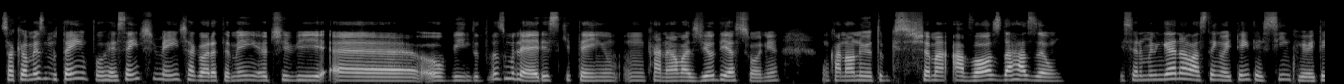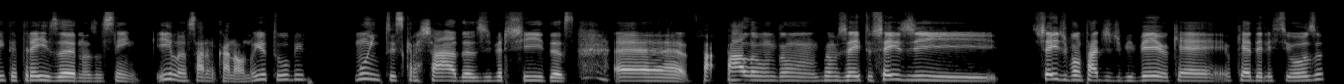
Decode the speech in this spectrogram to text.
Só que ao mesmo tempo, recentemente, agora também, eu tive é, ouvindo duas mulheres que têm um, um canal, a Gilda e a Sônia, um canal no YouTube que se chama A Voz da Razão. E se eu não me engano, elas têm 85 e 83 anos, assim, e lançaram um canal no YouTube, muito escrachadas, divertidas, é, falam de um, de um jeito cheio de cheio de vontade de viver, o que é, o que é delicioso.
